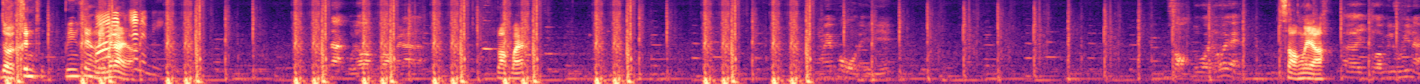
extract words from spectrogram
โดดขึ้นวิ่งขึ้นทางนี้ Spot ไม่ได้ an เหรอ enemy. ดักกูแล้วอะบอกไม่ได้แล้วล็อกไว้ ไม่โผล่เลยทีนี้สองตัวด้วยสองเลยเหรอ เอออีกตัวไม่รู้ที่ไหน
